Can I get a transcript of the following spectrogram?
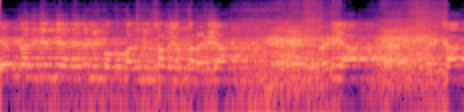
ఏం జరిగింది అనేది మీకు ఒక పది నిమిషాలు చెప్తా. రెడీయా? రెడీయా? సార్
